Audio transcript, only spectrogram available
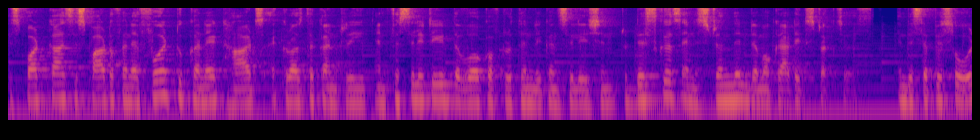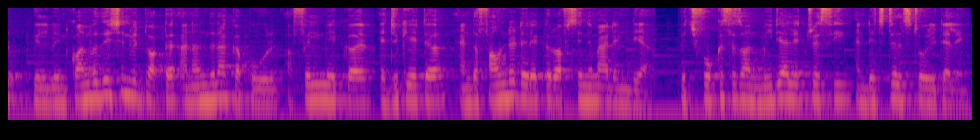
This podcast is part of an effort to connect hearts across the country and facilitate the work of truth and reconciliation to discuss and strengthen democratic structures. In this episode, we'll be in conversation with Dr. Anandana Kapur, a filmmaker, educator, and the founder director of Cinemad India, which focuses on media literacy and digital storytelling.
